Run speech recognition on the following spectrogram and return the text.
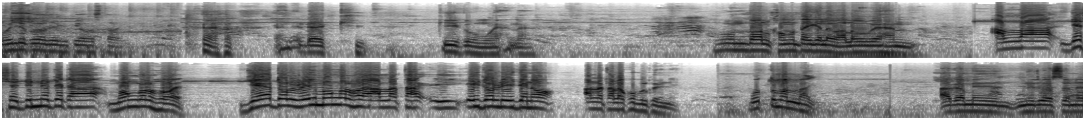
হইলে বোঝা যাবে কি অবস্থা হয়। এটা কি কি কমু হ্যাঁ কোন দল ক্ষমতায় গেলে ভালো হবে হ্যাঁ আল্লাহ দেশের জন্য যেটা মঙ্গল হয় যে দল দলেরই মঙ্গল হয় আল্লাহ তা এই এই দলেরই যেন আল্লাহ তালা কবুল করে নেয়। বর্তমান নাই। আগামী নির্বাচনে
